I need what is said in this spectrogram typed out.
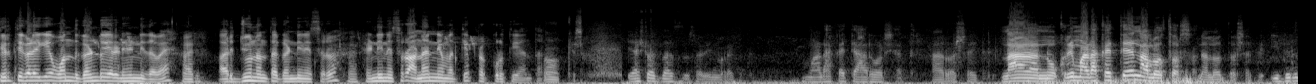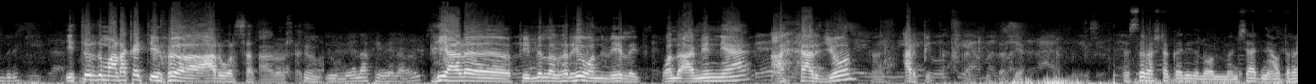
ಚಿರತೆಗಳಿಗೆ ಒಂದು ಗಂಡು ಎರಡು ಹೆಣ್ಣಿದ್ದಾವೆ ಅರ್ಜುನ್ ಅಂತ ಗಂಡಿನ ಹೆಸರು. ಹೆಣ್ಣಿನ ಹೆಸರು ಅನನ್ಯ ಮತ್ತೆ ಪ್ರಕೃತಿ ಅಂತ. Okay sir. ಎಷ್ಟು ಹೊತ್ತು ಸರ್ ಇದು ಮಾಡಕ್ಕೆ ಮಾಡಾಕೈತಿ ಆರು ವರ್ಷ ಆಯ್ತು ಆರು ವರ್ಷ ಆಯ್ತು ನಾ ನೌಕರಿ ಮಾಡಾಕತ್ತೆ ನಲ್ವತ್ತು ವರ್ಷ ನಲ್ವತ್ತು ವರ್ಷ ಆಯ್ತು ಇದ್ರದ್ದು ರೀ ಇತರದ್ದು ಮಾಡಾಕೈತಿ ಆರು ವರ್ಷ ಆತ್. ಆರು ವರ್ಷ ಇವು ಮೇಲ ಫಿಮೇಲ್ ಎರಡು ಫಿಮೇಲ್ ಅದ ರೀ ಒಂದು ಮೇಲ್ ಐತಿ ಒಂದು ಅನನ್ಯ ಅರ್ಜುನ್ ಅರ್ಪಿತಾ. ಹೆಸರು ಅಷ್ಟೇ ಕರೀದಿಲ್ಲ ಒಂದು ಮನುಷ್ಯನ ಯಾವ ಥರ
